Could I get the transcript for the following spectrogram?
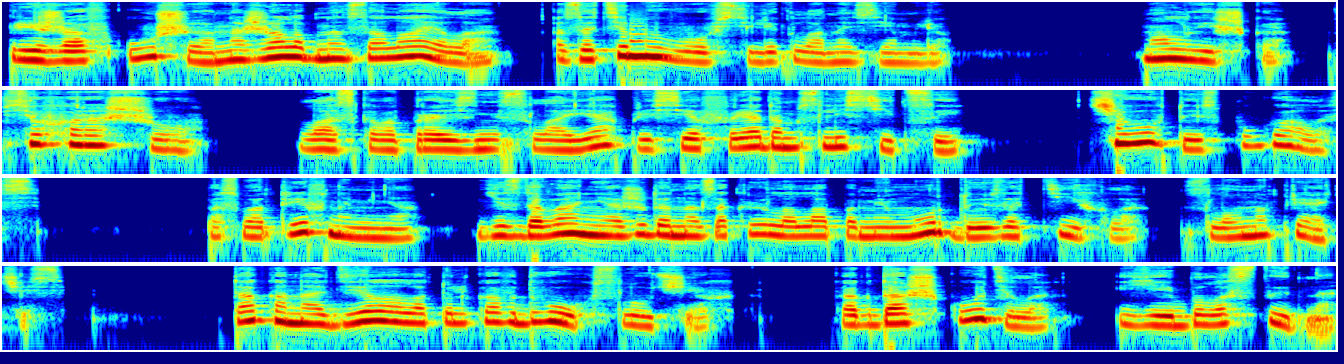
Прижав уши, она жалобно залаяла, а затем и вовсе легла на землю. «Малышка, все хорошо», — ласково произнесла я, присев рядом с лисицей. «Чего ты испугалась?» Посмотрев на меня, ездова неожиданно закрыла лапами морду и затихла, словно прячась. Так она делала только в двух случаях, когда шкодила, и ей было стыдно,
